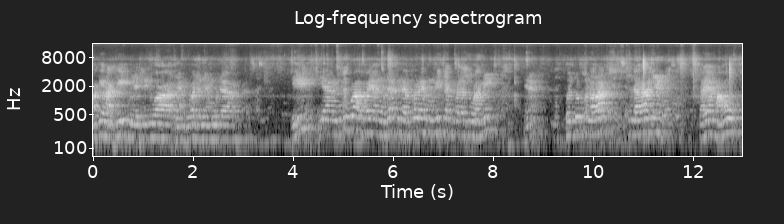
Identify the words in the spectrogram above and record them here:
Laki-laki punya istri dua yang tua dan yang muda. Ini yang tua apa yang muda tidak boleh meminta kepada suami ya untuk menolak saudaranya. Saya mau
